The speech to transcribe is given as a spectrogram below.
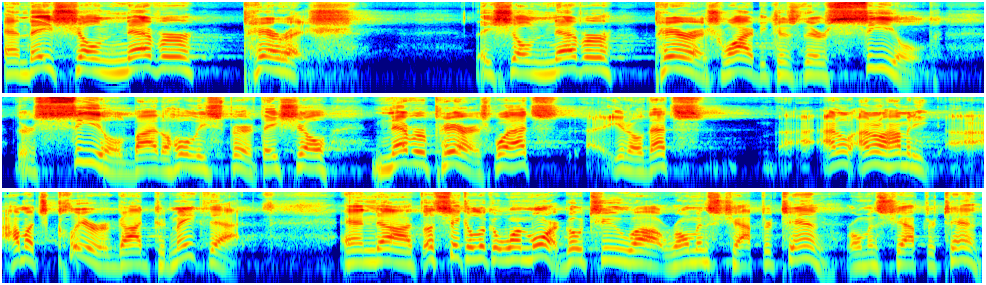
and they shall never perish. They shall never perish. Why? Because they're sealed. They're sealed by the Holy Spirit. They shall never perish. Boy, that's you know, that's, I don't, I don't know how many, how much clearer God could make that. And uh, let's take a look at one more. Go to uh, Romans chapter 10. Romans chapter 10.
